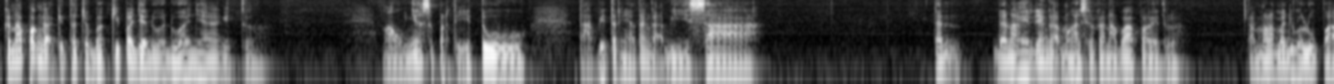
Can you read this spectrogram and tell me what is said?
Kenapa nggak kita coba keep aja dua-duanya gitu? Maunya seperti itu tapi ternyata nggak bisa. Dan dan akhirnya nggak menghasilkan apa-apa gitu loh. Lama-lama juga lupa.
